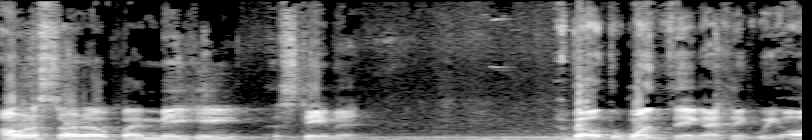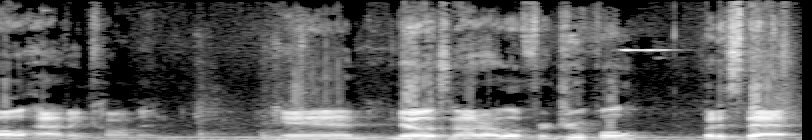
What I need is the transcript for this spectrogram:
I want to start out by making a statement about the one thing I think we all have in common. And no, it's not our love for Drupal, but it's that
